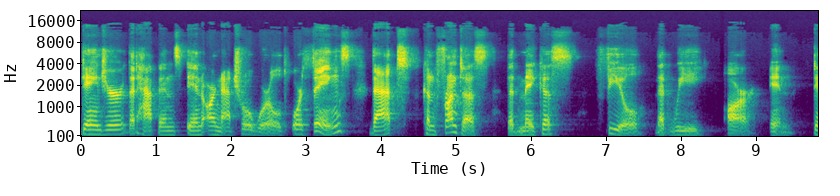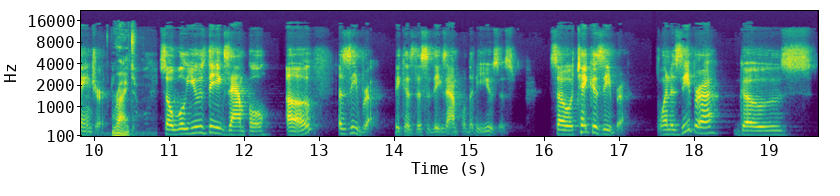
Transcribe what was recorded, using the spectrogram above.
danger that happens in our natural world or things that confront us that make us feel that we are in danger. Right. So we'll use the example of a zebra because this is the example that he uses. So take a zebra. When a zebra goes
